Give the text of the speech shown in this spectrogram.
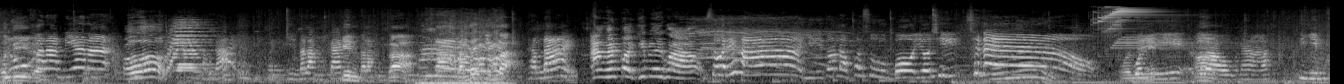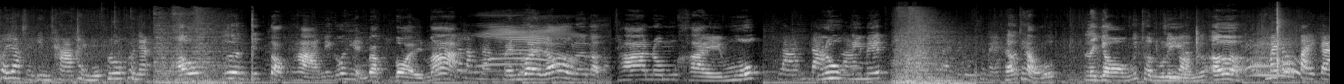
พอลูดีกเลขยนาดเนี้ยนะเออ ทำได้กินมะละกล้ากิกินนมะละกล้าทำได้จริงป่ะ ทำได้ อะงั้นเปิดคลิปเลยดีกว่า สวัสดีค่ะยินดีต้อนรับเข้าสู่โบโยชิชาแนล วันนี้วันนี้อ่าเรานะคะพี่ยิ้มเขาอยากจะกินชาไข่มุกลูกเขาเนี้ยเขาเลื่อนติ๊กตอกผ่านนี่เขาเห็นแบบบ่อยมาก กำลังดังเป็นไวรัลเลยแบบชานมไข่มุก ร้านดังลูกนิมิตร้านอะไรไม่รู้ใช่ไหม แถวแถวๆระยองที่ชนบุรีจริงเหรอเออ ไม่ต้องไปไกล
